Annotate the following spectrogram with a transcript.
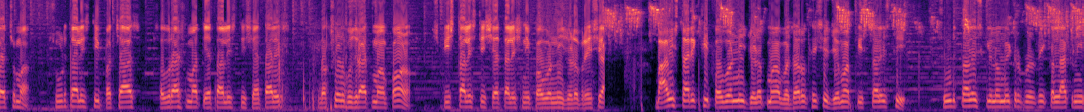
કચ્છમાં સુડતાલીસથી પચાસ, સૌરાષ્ટ્રમાં તેતાલીસથી સેતાલીસ, દક્ષિણ ગુજરાતમાં પણ પિસ્તાલીસથી છેતાલીસની પવનની ઝડપ રહેશે. બાવીસ તારીખથી પવનની ઝડપમાં વધારો થશે, જેમાં પિસ્તાલીસથી સુડતાલીસ કિલોમીટર પ્રતિ કલાકની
